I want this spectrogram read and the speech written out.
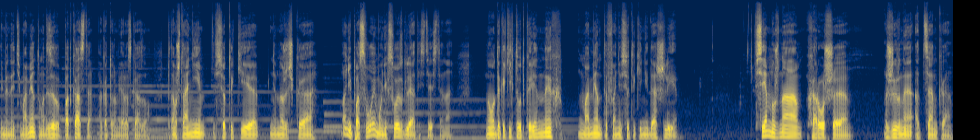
именно этим моментом из этого подкаста, о котором я рассказывал. Потому что они все-таки немножечко... Ну, они по-своему, у них свой взгляд, естественно. Но до каких-то вот коренных моментов они все-таки не дошли. Всем нужна хорошая, жирная оценка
